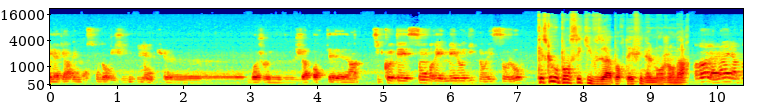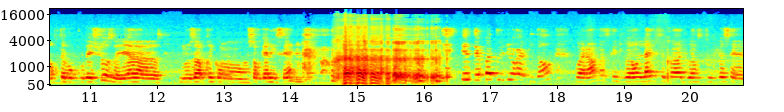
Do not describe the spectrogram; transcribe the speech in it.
il a gardé mon son d'origine. Mm. Donc, euh, moi, j'apportais un petit côté sombre et mélodique dans les solos. Qu'est-ce que vous pensez qu'il vous a apporté finalement, Jean-Marc? Oh là là, il a apporté beaucoup de choses. Il, a, nous a appris comment s'organiser. Mm. C'était pas toujours évident. Voilà, parce que jouer en live, c'est pas en studio, c'est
